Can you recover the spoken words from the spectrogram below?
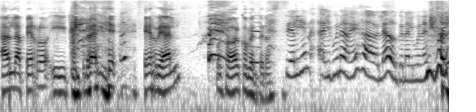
habla perro y comprueba que es real, por favor, coméntenos. Si alguien alguna vez ha hablado con algún animal,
